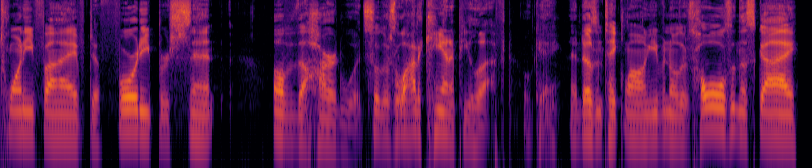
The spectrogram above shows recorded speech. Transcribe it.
25 to 40 percent of the hardwood. So there's a lot of canopy left okay? It doesn't take long even though there's holes in the sky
